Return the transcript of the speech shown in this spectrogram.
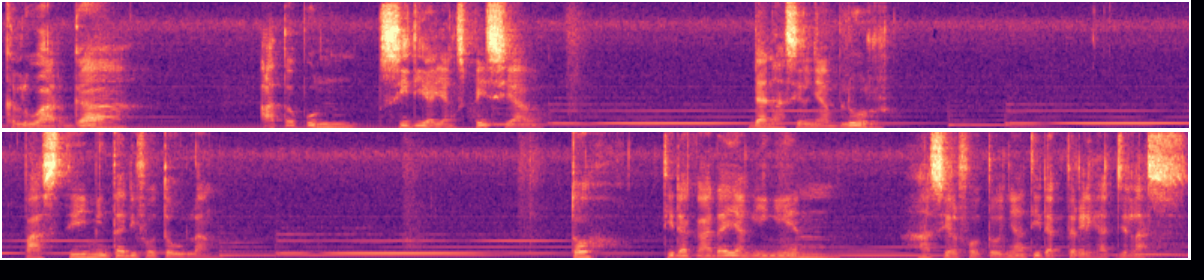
keluarga, ataupun si dia yang spesial, dan hasilnya blur, pasti minta difoto ulang. Toh, tidak ada yang ingin hasil fotonya tidak terlihat jelas.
